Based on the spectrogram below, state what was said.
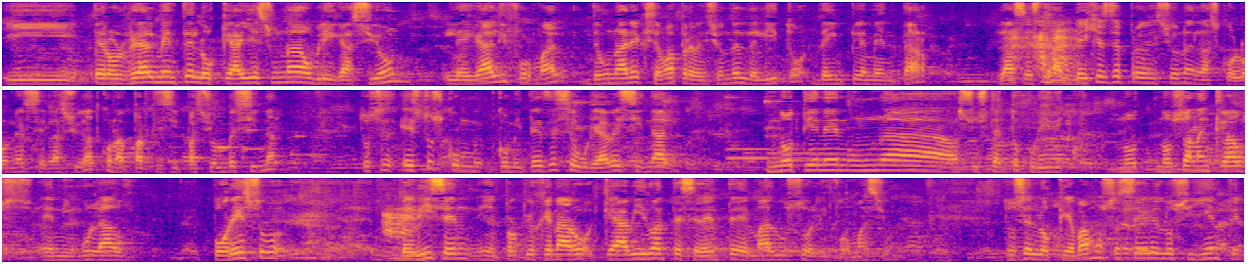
Y, pero realmente lo que hay es una obligación legal y formal de un área que se llama prevención del delito de implementar las estrategias de prevención en las colonias en la ciudad con la participación vecinal. Entonces, estos comités de seguridad vecinal no tienen un sustento jurídico, no, no están anclados en ningún lado. Por eso me dicen, el propio Genaro, que ha habido antecedente de mal uso de la información. Entonces, lo que vamos a hacer es lo siguiente,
